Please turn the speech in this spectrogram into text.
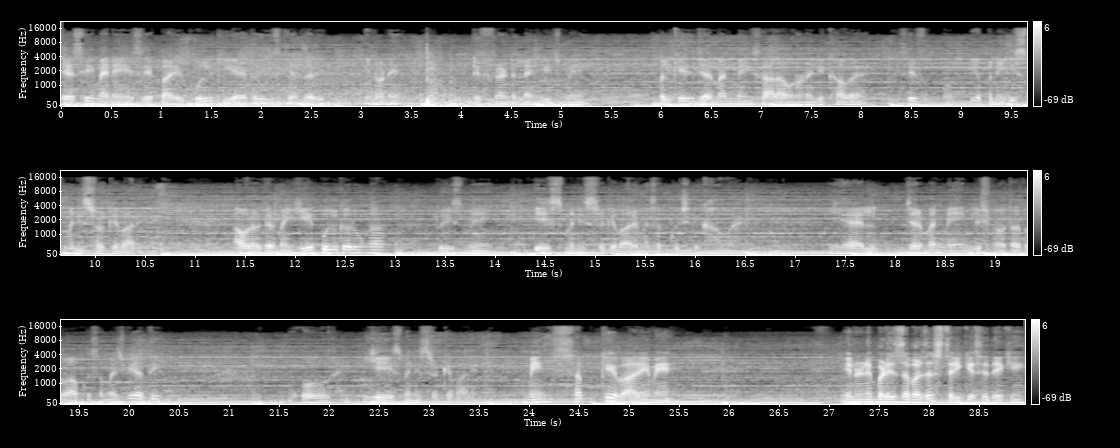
جیسے ہی میں نے اسے باہر پل کیا ہے، تو اس کے اندر انہوں نے ڈفرینٹ لینگویج میں بلکہ جرمن میں ہی سارا انہوں نے لکھا ہوا ہے، صرف اپنے اس منسٹر کے بارے میں۔ اور اگر میں یہ پل کروں گا، تو اس میں اس منسٹر کے بارے میں سب کچھ لکھا ہوا ہے۔ یہ جرمن میں انگلش میں ہوتا تو آپ کو سمجھ بھی آتی۔ اور یہ اس منسٹر کے بارے میں۔ مین سب کے بارے میں انہوں نے بڑے زبردست طریقے سے دیکھیں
